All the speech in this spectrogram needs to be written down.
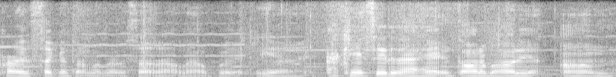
probably the second time I've ever said it out loud, but yeah. I can't say that I hadn't thought about it. Um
